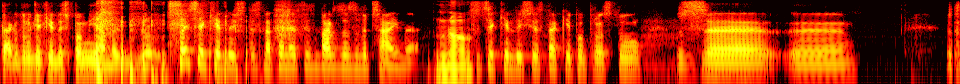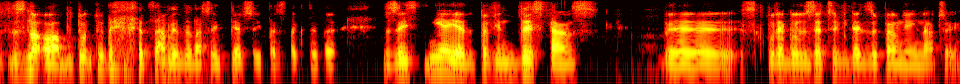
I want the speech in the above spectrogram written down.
Tak, drugie kiedyś pomijamy. Dru- Trzecie kiedyś jest natomiast jest bardzo zwyczajne. No. Trzecie kiedyś jest takie po prostu, że. Yy, zno, o, tu, tutaj wracamy do naszej pierwszej perspektywy, że istnieje pewien dystans, yy, z którego rzeczy widać zupełnie inaczej.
